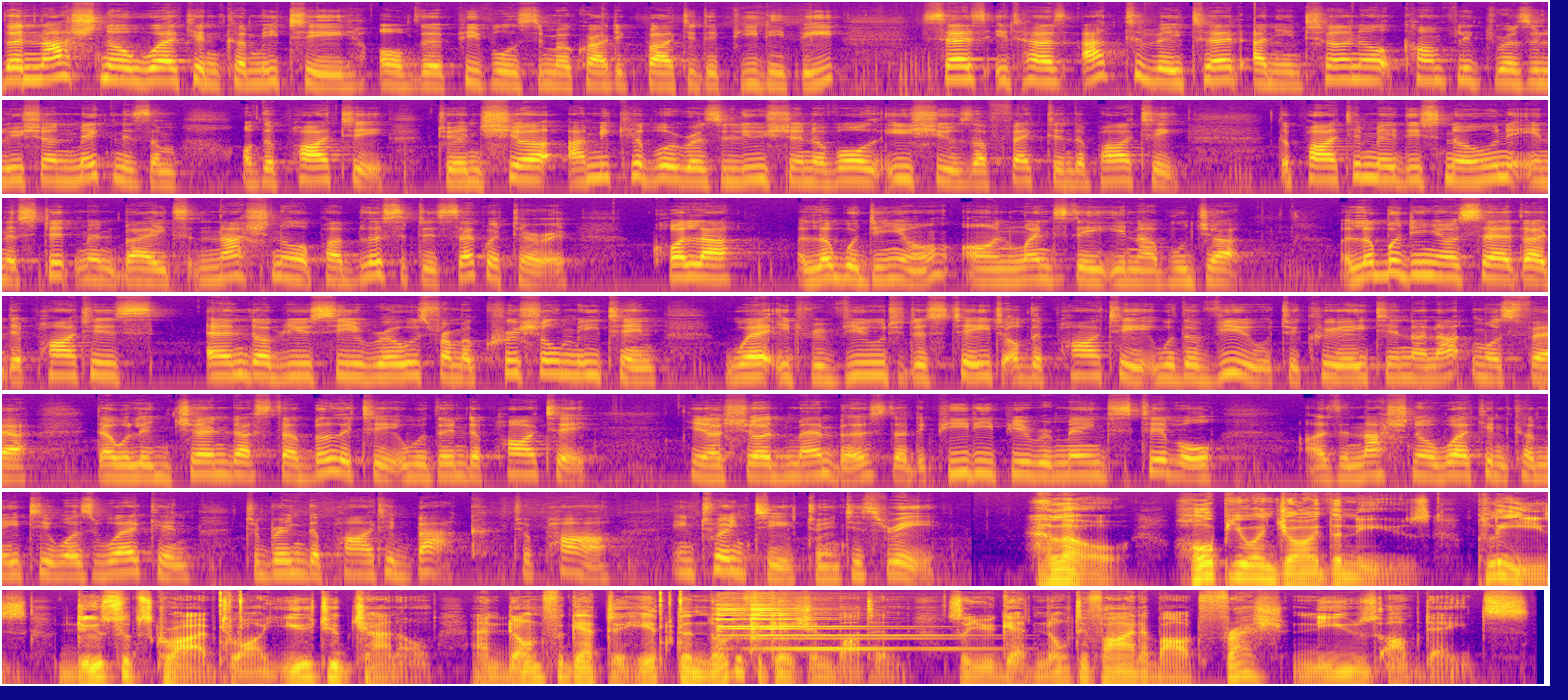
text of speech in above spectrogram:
The National Working Committee of the People's Democratic Party, the PDP, says it has activated an internal conflict resolution mechanism of the party to ensure amicable resolution of all issues affecting the party. The party made this known in a statement by its National Publicity Secretary, Kola Ologbondiyan, on Wednesday in Abuja. Ologbondiyan said that the party's NWC rose from a crucial meeting where it reviewed the state of the party with a view to creating an atmosphere that will engender stability within the party. He assured members that the PDP remained stable as the National Working Committee was working to bring the party back to power in 2023. Hello, hope you enjoyed the news. Please do subscribe to our YouTube channel and don't forget to hit the notification button so you get notified about fresh news updates.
